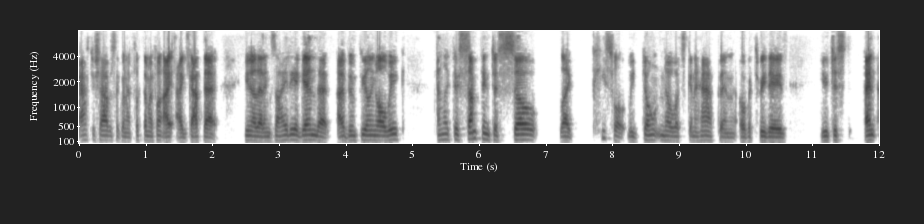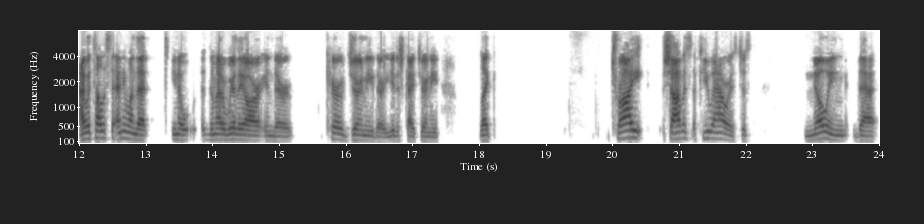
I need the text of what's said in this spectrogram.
after Shabbos, like when I flicked on my phone, I, I got that, you know, that anxiety again that I've been feeling all week. And like there's something just so like peaceful. We don't know what's going to happen over three days. You just, and I would tell this to anyone that, you know, no matter where they are in their curve journey, their Yiddishkeit journey, like try Shabbos a few hours just knowing that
